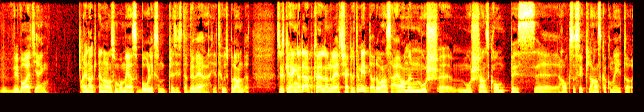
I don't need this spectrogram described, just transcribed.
vi var ett gäng. Och En av, en av de som var med så bor liksom precis där bredvid, i ett hus på landet. Så vi skulle hänga där på kvällen och käka lite middag. Och då var han så här, ja men mors, eh, morsans kompis eh, har också cyklat, han ska komma hit och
